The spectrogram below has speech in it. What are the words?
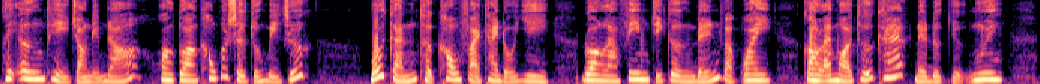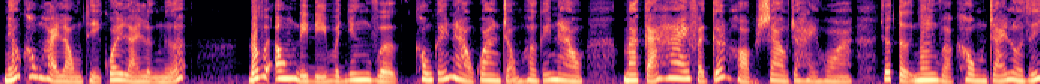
thấy ưng thì chọn điểm đó, hoàn toàn không có sự chuẩn bị trước. Bối cảnh thực không phải thay đổi gì, đoàn làm phim chỉ cần đến và quay, còn lại mọi thứ khác đều được giữ nguyên. Nếu không hài lòng thì quay lại lần nữa. Đối với ông, địa điểm và nhân vật không cái nào quan trọng hơn cái nào, mà cả hai phải kết hợp sao cho hài hòa, cho tự nhiên và không trái logic.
